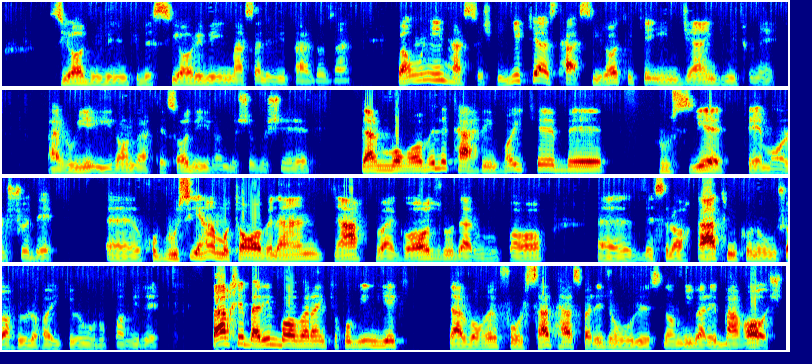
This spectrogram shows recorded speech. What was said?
زیاد می‌بینیم که بسیاری به این مسئله می‌پردازن. و اون این هستش که یکی از تاثیراتی که این جنگ می‌تونه بر روی ایران و اقتصاد ایران داشته باشه در مقابل تحریم هایی که به روسیه اعمال شده. خب روسیه هم متقابلا نفت و گاز رو در اروپا به صلاح قطع می‌کنه اون شاهدوله هایی که به اروپا میره. برخی بر این باورن که خب این یک در واقع فرصت هست برای جمهوری اسلامی برای بقاش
